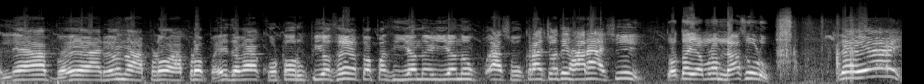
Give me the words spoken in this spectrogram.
એટલે આ ભાઈ આ રહ્યો ને આપણો આપણો ભાઈ જવા ખોટો રૂપિયો છે તો પછી ઈયાનો ઈયાનો આ છોકરા ચોથી હારા હશી. તો તો એમણે ના છોડું. લે એ!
